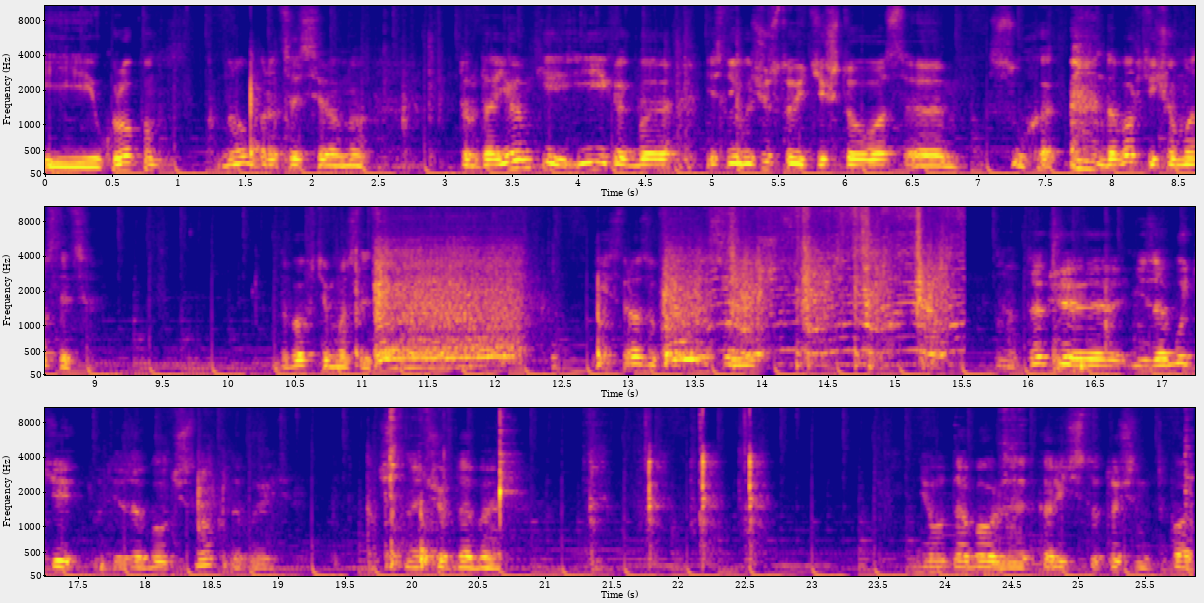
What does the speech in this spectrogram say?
и укропом. Но процесс все равно трудоемкий. И как бы, если вы чувствуете, что у вас э, сухо, добавьте еще маслица. Добавьте маслица. И сразу улучшится. Также не забудьте, вот я забыл чеснок добавить. Чесночок добавим. Я вот добавлю на это количество точно пару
